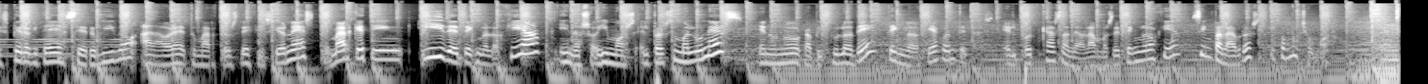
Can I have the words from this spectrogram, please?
Espero que te haya servido a la hora de tomar tus decisiones de marketing y de tecnología. Y nos oímos el próximo lunes en un nuevo capítulo de Tecnología con el podcast donde hablamos de tecnología sin palabras y con mucho humor.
